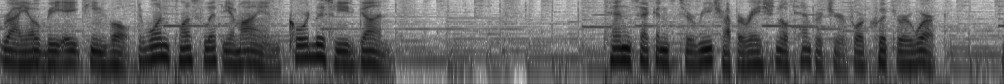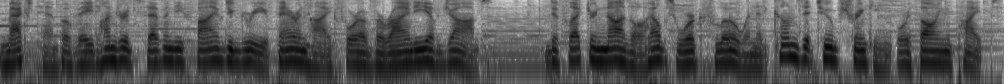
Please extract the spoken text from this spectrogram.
Ryobi 18 volt 1 plus lithium ion cordless heat gun. 10 seconds to reach operational temperature for quicker work. Max temp of 875 degree Fahrenheit for a variety of jobs. Deflector nozzle helps work flow when it comes at tube shrinking or thawing pipes.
